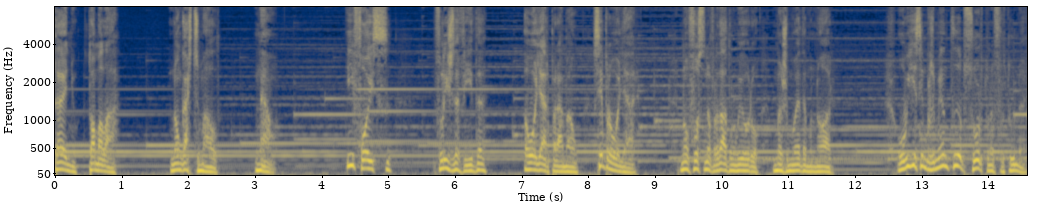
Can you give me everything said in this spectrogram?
Tenho. Toma lá. Não gastes mal. Não. E foi-se, feliz da vida, a olhar para a mão. Sempre a olhar. Não fosse na verdade um euro, mas moeda menor. Ou ia simplesmente absorto na fortuna.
